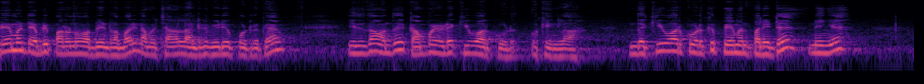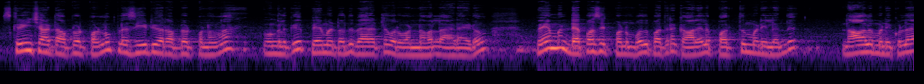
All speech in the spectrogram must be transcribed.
பேமெண்ட் எப்படி பண்ணணும் அப்படின்ற மாதிரி நம்ம சேனலில் ஆல்ரெடி வீடியோ போட்டிருக்கேன். இதுதான் வந்து கம்பெனியோட கியூஆர் கோடு ஓகேங்களா இந்த கியூஆர் கோடுக்கு பேமெண்ட் பண்ணிவிட்டு நீங்கள் ஸ்க்ரீன்ஷாட் அப்லோட் பண்ணணும் ப்ளஸ் யூடிஆர் அப்லோட் பண்ணோம்னா உங்களுக்கு பேமெண்ட் வந்து வேலெட்டில் ஒரு ஒன் ஹவரில் ஆட் ஆகிடும் பேமெண்ட் டெபாசிட் பண்ணும்போது பார்த்தீங்கன்னா காலையில் பத்து மணிலேருந்து நாலு மணிக்குள்ளே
